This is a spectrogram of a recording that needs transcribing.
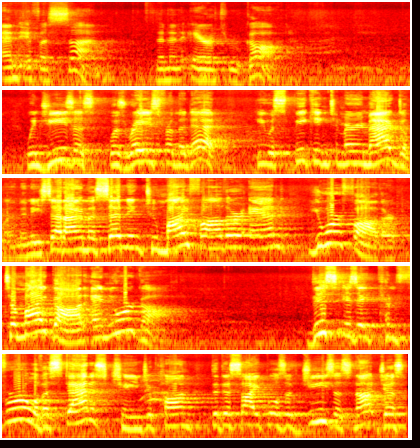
And if a son, then an heir through God. When Jesus was raised from the dead, he was speaking to Mary Magdalene, and he said, I am ascending to my Father and your Father, to my God and your God. This is a conferral of a status change upon the disciples of Jesus, not just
